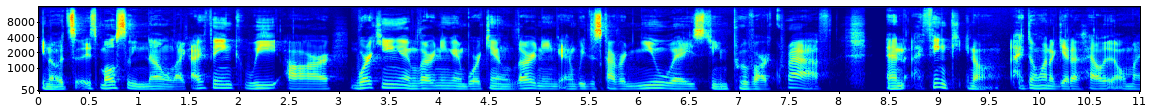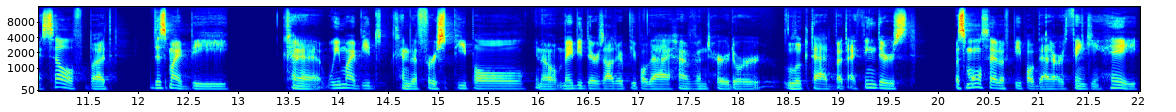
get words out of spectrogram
you know it's it's mostly known. Like i think we are working and learning and working and learning and we discover new ways to improve our craft. And i think you know i don't want to get ahead on myself but this might be kind of we might be kind of the first people you know maybe there's other people that i haven't heard or looked at but i think there's a small set of people that are thinking hey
